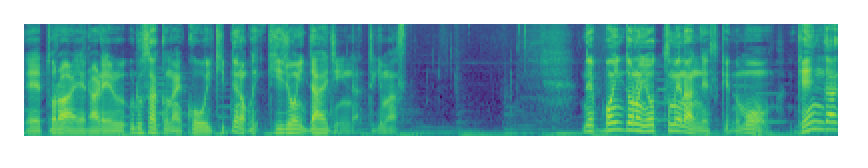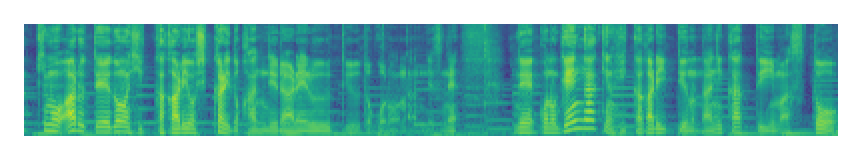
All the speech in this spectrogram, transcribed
えー、捉えられるうるさくない広域っていうのが非常に大事になってきます。で、ポイントの4つ目なんですけども、弦楽器もある程度の引っかかりをしっかりと感じられるっていうところなんですね。で、この弦楽器の引っかかりっていうのは何かって言いますと、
